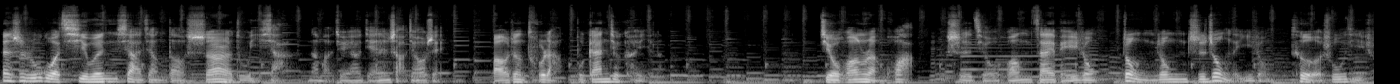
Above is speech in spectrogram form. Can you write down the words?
但是如果气温下降到十二度以下，那么就要减少浇水，保证土壤不干就可以了。韭黄软化是韭黄栽培中。重中之重的一种特殊技术，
